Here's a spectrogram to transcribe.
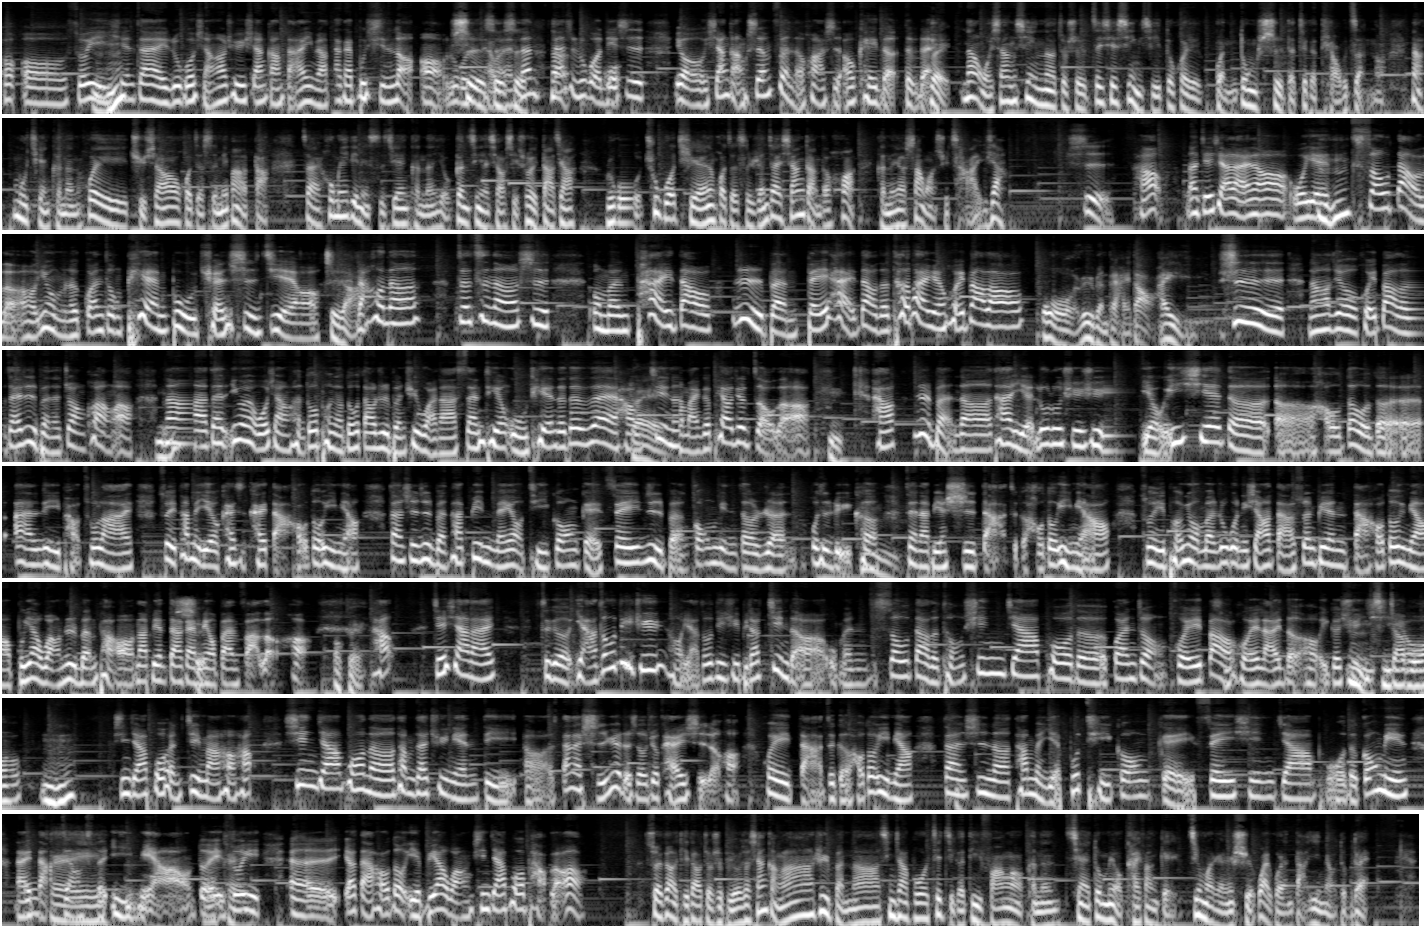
哦哦，所以现在如果想要去香港打疫苗，大概不行了哦。如果是是是但但是如果你是有香港身份的话，是 OK 的，对不对？。对，那我相信呢，就是这些信息都会滚动式的这个调整哦。那目前可能会取消，或者是没办法打，在后面一点点时间可能有更新的消息，所以大家如果出国前或者是人在香港的话，可能要上网去查一下。是好，那接下来呢，我也收到了哦，因为我们的观众遍布全世界哦。是啊，然后呢，这次呢是我们派到日本北海道的特派员回报喽。哦，日本北海道，嘿，是，然后就回报了在日本的状况啊。嗯那在因为我想很多朋友都到日本去玩啊，三天五天的，对不对？好对近啊，买个票就走了啊。嗯，好，日本呢，它也陆陆续续有一些的呃猴痘的案例跑出来，所以他们也有开始开打猴痘疫苗。但是日本它并没有提供给非日本公民的人或是旅客嗯在那边施打这个猴痘疫苗。所以朋友们，如果你想要打，顺便打猴痘疫苗，不要往日本跑哦，那边大概没有办法了哈。，OK，好，接下来这个亚洲地区哦，亚洲地区比较近的啊，我们收到的从新加坡的观众回报回来的哦一个讯息、哦。新加坡，嗯新加坡很近嘛，哈，好，新加坡呢，他们在去年底，呃，大概十月的时候就开始了哈，会打这个猴痘疫苗，但是呢，他们也不提供给非新加坡的公民来打这样子的疫苗，对所以呃，要打猴痘也不要往新加坡跑了哦。哼，所以刚才提到就是比如说香港啦、日本啦、新加坡这几个地方哦，可能现在都没有开放给境外人士、外国人打疫苗，对不对？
